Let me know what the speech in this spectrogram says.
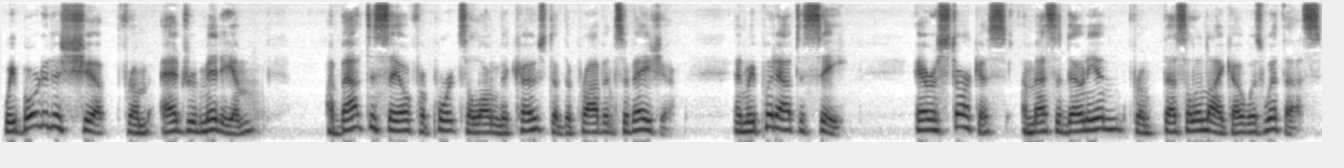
We boarded a ship from Adramyttium, about to sail for ports along the coast of the province of Asia, and we put out to sea. Aristarchus, a Macedonian from Thessalonica, was with us.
